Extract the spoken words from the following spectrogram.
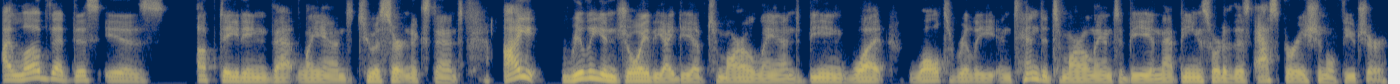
I love that this is updating that land to a certain extent. I really enjoy the idea of Tomorrowland being what Walt really intended Tomorrowland to be, and that being sort of this aspirational future.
